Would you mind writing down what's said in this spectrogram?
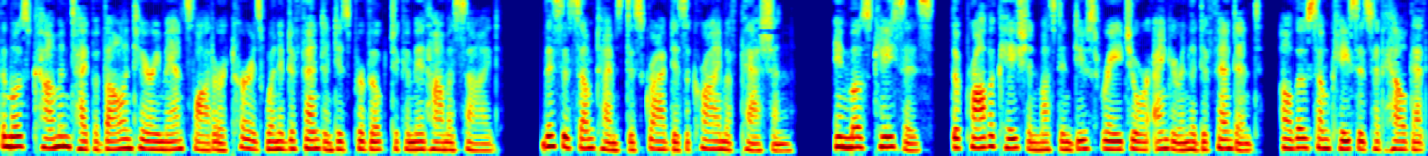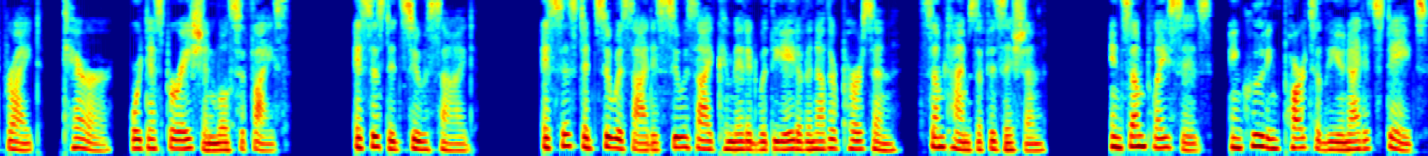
The most common type of voluntary manslaughter occurs when a defendant is provoked to commit homicide. This is sometimes described as a crime of passion. In most cases, the provocation must induce rage or anger in the defendant, although some cases have held that fright, terror, or desperation will suffice. Assisted suicide. Assisted suicide is suicide committed with the aid of another person, sometimes a physician. In some places, including parts of the United States,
